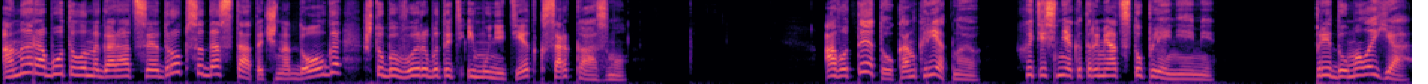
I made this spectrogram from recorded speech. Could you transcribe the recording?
Она работала на Горация Дропса достаточно долго, чтобы выработать иммунитет к сарказму. А вот эту конкретную, хоть и с некоторыми отступлениями, придумала я.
